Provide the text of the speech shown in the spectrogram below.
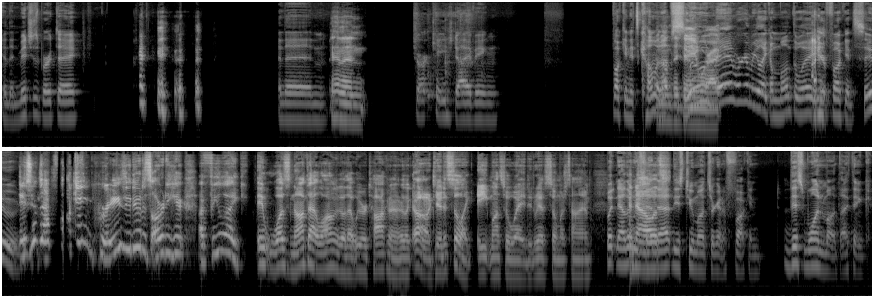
and then Mitch's birthday and then and then shark cage diving. Fucking, it's coming up the day soon, where I- man. We're gonna be like a month away I'm- here, fucking soon. isn't that fucking crazy, dude? It's already here. I feel like it was not that long ago that we were talking about it. Like, oh, dude, it's still like eight months away, dude. We have so much time. But now that And we said it's- that, these two months are gonna fucking this one month, I think.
